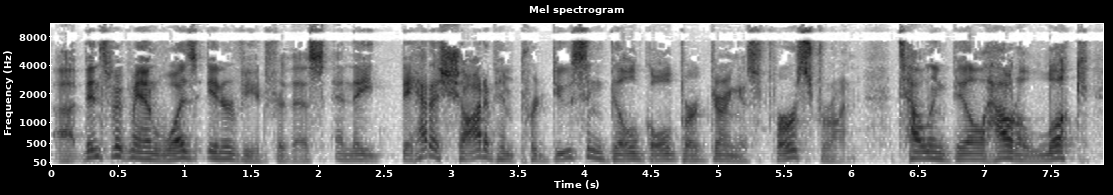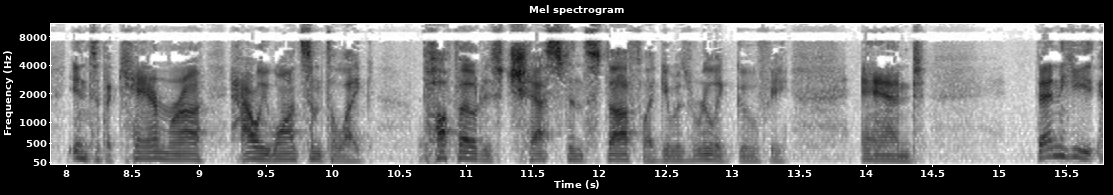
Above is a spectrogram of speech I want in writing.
Uh, Vince McMahon was interviewed for this, and they, they had a shot of him producing Bill Goldberg during his first run, telling Bill how to look into the camera, how he wants him to like puff out his chest and stuff. Like it was really goofy. And then he,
